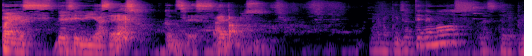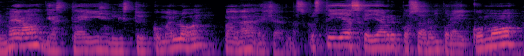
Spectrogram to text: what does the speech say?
pues decidí hacer eso. Entonces, ahí vamos. Bueno, pues ya tenemos este, lo primero, ya está ahí listo el comalón para echar las costillas que ya reposaron por ahí como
